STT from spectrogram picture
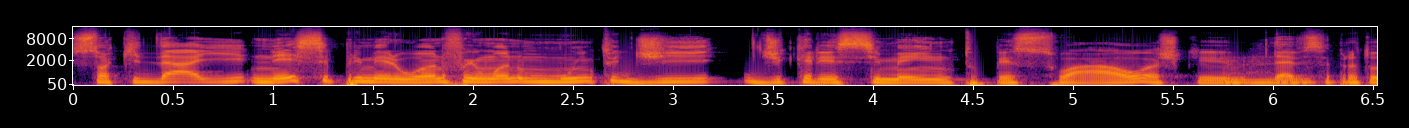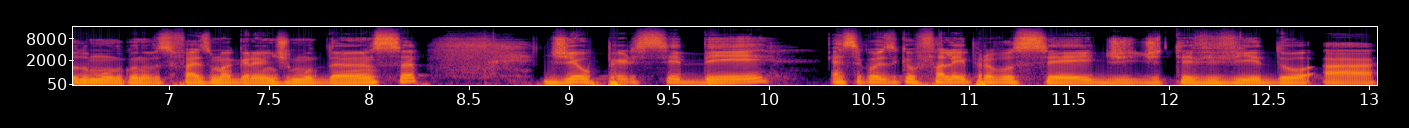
Só que daí, nesse primeiro ano, foi um ano muito de, de crescimento pessoal. Acho que uhum. deve ser para todo mundo quando você faz uma grande mudança. De eu perceber essa coisa que eu falei para você, de, de ter vivido a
